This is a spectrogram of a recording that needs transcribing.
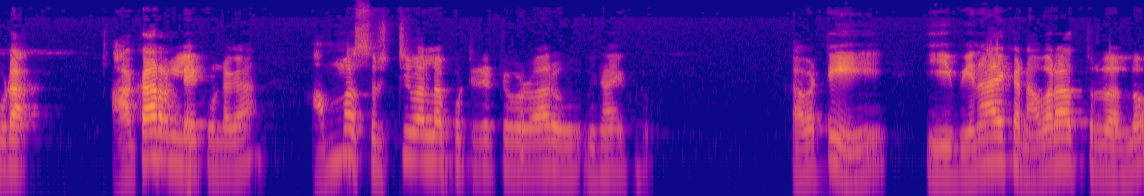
కూడా ఆకారం లేకుండా అమ్మ సృష్టి వల్ల పుట్టినటువంటి వారు వినాయకుడు. కాబట్టి ఈ వినాయక నవరాత్రులలో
